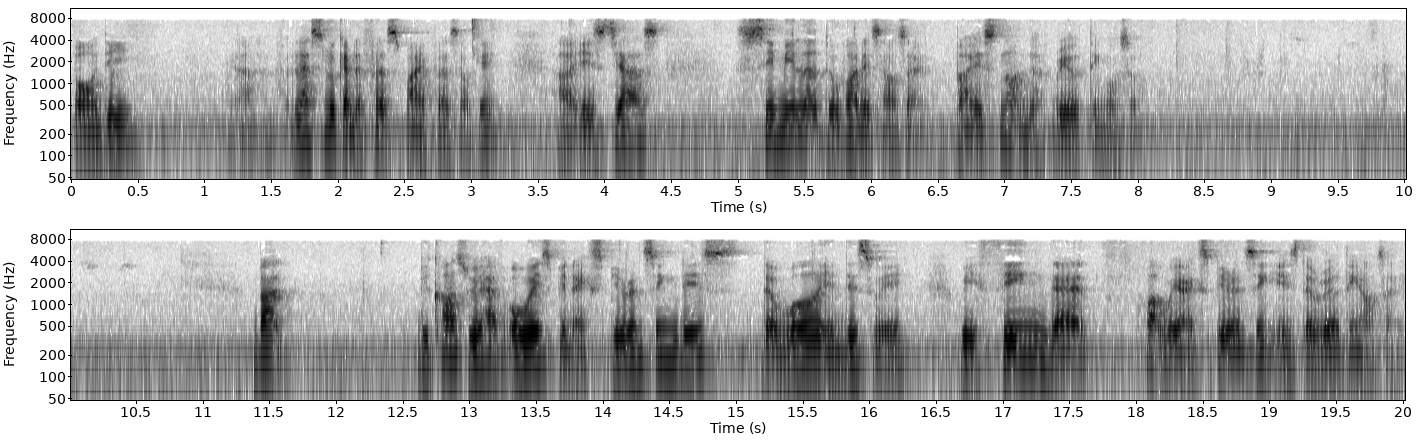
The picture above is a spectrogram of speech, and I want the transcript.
body, yeah, let's look at the first five first, okay? Uh, it's just similar to what is outside, but it's not the real thing also. But because we have always been experiencing this, the world in this way, we think that what we are experiencing is the real thing outside.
